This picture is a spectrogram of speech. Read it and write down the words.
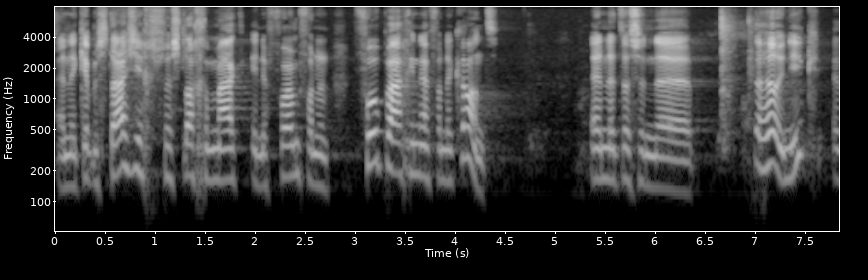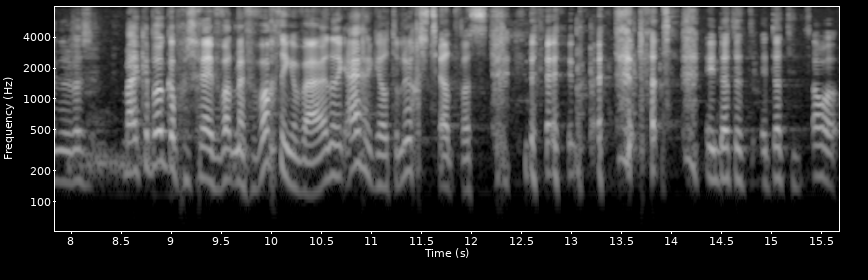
En ik heb een stageverslag gemaakt in de vorm van een voorpagina van de krant. En het was een, eh, heel uniek. En was, maar ik heb ook opgeschreven wat mijn verwachtingen waren. Dat ik eigenlijk heel teleurgesteld was. dat, in dat, het, dat het allemaal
